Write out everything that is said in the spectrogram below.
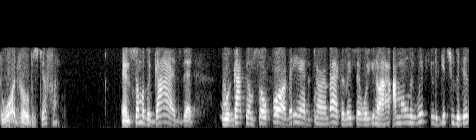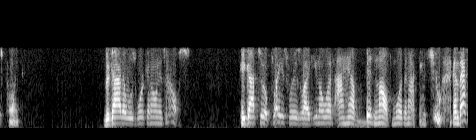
the wardrobe is different. And some of the guides that were, got them so far, they had to turn back because they said, "Well, you know, I, I'm only with you to get you to this point." The guy that was working on his house, he got to a place where he's like, you know what, I have bitten off more than I can chew. And that's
